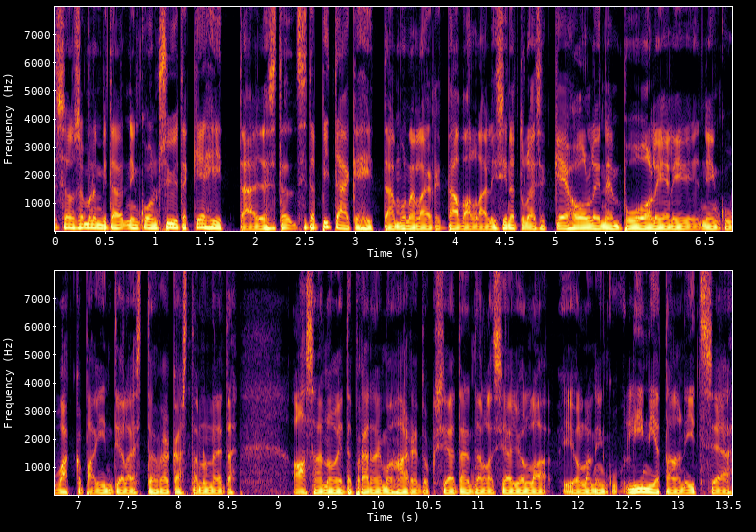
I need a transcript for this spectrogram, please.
se on semmoinen, mitä niin kuin on syytä kehittää ja sitä, sitä pitää kehittää monella eri tavalla. Eli siinä tulee se kehollinen puoli, eli niin kuin vaikkapa intialaiset on rakastanut näitä asanoita, pranayama-harjoituksia ja tämän tällaisia, jolla, jolla niin kuin linjataan itseä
